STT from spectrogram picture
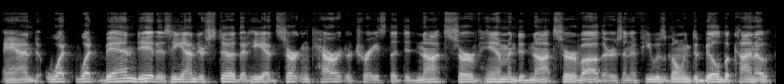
And what what Ben did is he understood that he had certain character traits that did not serve him and did not serve others. And if he was going to build the kind of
